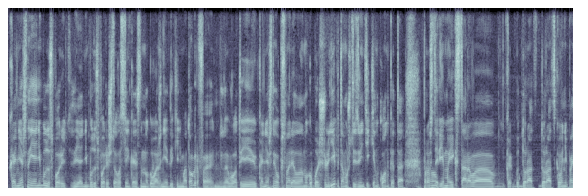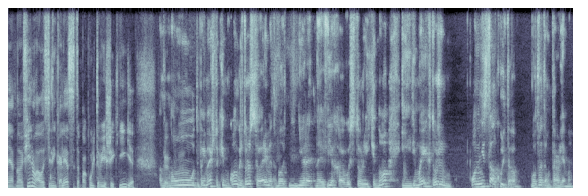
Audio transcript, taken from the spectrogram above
конечно, я не буду спорить. Я не буду спорить, что «Властелин колец» намного важнее для кинематографа. Вот. И, конечно, его посмотрело намного больше людей, потому что, извините, «Кинг-Конг» — это просто ну. ремейк старого, как бы, дурац, дурацкого непонятного фильма, а «Властелин колец» — это по культовейшей книге. Как... Ну, ты понимаешь, что «Кинг-Конг» же тоже в свое время это была невероятная веха в истории кино, и ремейк тоже он не стал культовым. Вот в этом проблема.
